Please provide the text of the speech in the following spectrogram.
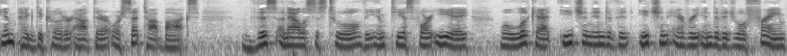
MPEG decoder out there or set-top box, this analysis tool, the MTS4EA, will look at each and, individ- each and every individual frame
